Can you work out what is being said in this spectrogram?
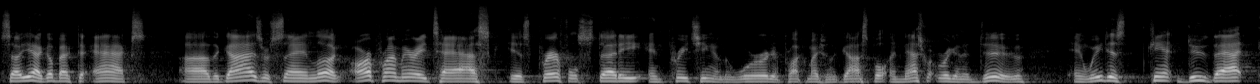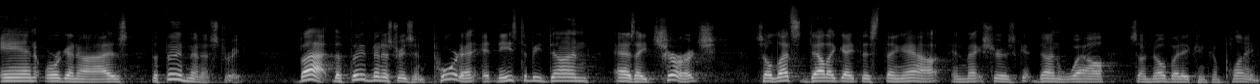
So, yeah, go back to Acts. Uh, the guys are saying, look, our primary task is prayerful study and preaching of the word and proclamation of the gospel, and that's what we're going to do. And we just can't do that and organize the food ministry. But the food ministry is important. It needs to be done as a church so let's delegate this thing out and make sure it's done well so nobody can complain.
